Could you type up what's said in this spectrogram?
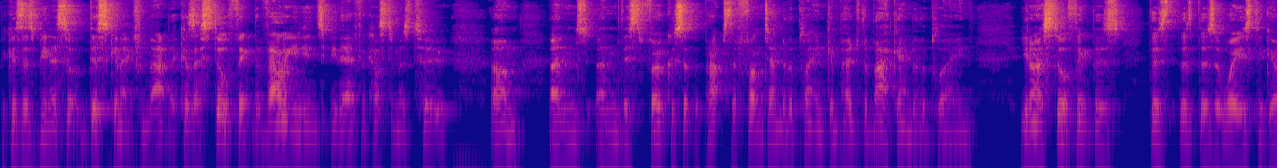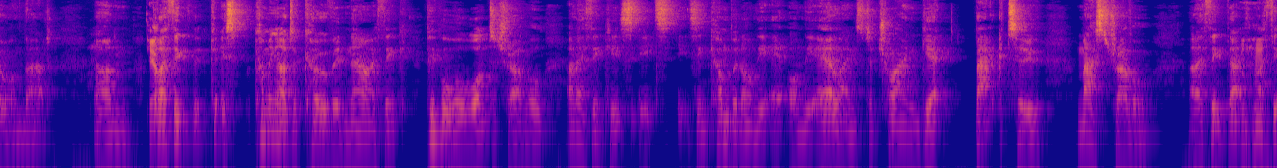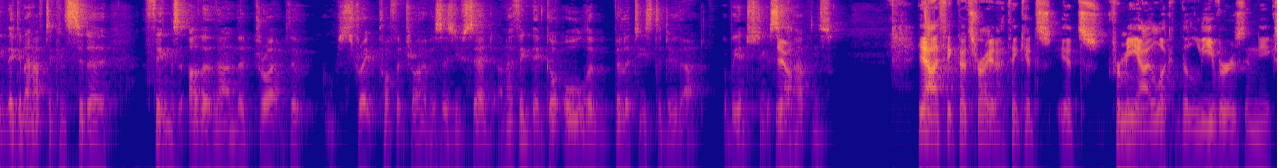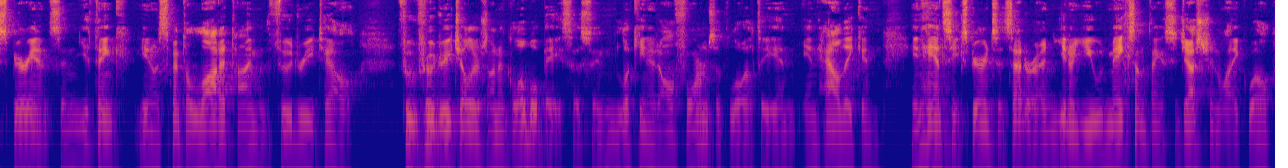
because there's been a sort of disconnect from that because I still think the value needs to be there for customers too. Um, and and this focus at the perhaps the front end of the plane compared to the back end of the plane, you know, I still think there's there's there's, there's a ways to go on that. Um, yep. But I think it's coming out of COVID now. I think people will want to travel, and I think it's it's it's incumbent on the on the airlines to try and get back to mass travel. And I think that mm-hmm. I think they're going to have to consider things other than the dri- the straight profit drivers, as you've said. And I think they've got all the abilities to do that. It'll be interesting to see yeah. what happens. Yeah, I think that's right. I think it's it's for me. I look at the levers in the experience, and you think you know spent a lot of time with food retail, food food retailers on a global basis, and looking at all forms of loyalty and and how they can enhance the experience, et cetera. And you know, you would make something a suggestion like, well,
